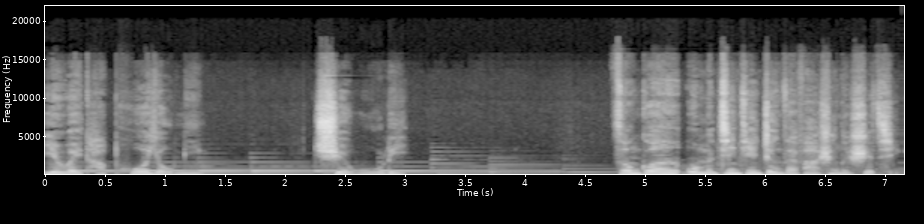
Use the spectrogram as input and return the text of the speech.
因为他颇有名，却无力。纵观我们今天正在发生的事情，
